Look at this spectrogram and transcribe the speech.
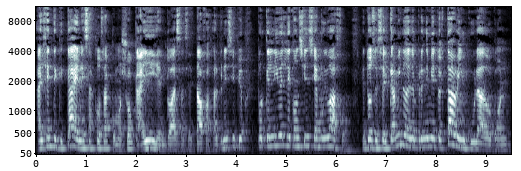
Hay gente que cae en esas cosas como yo caí en todas esas estafas al principio porque el nivel de conciencia es muy bajo. Entonces el camino del emprendimiento está vinculado con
